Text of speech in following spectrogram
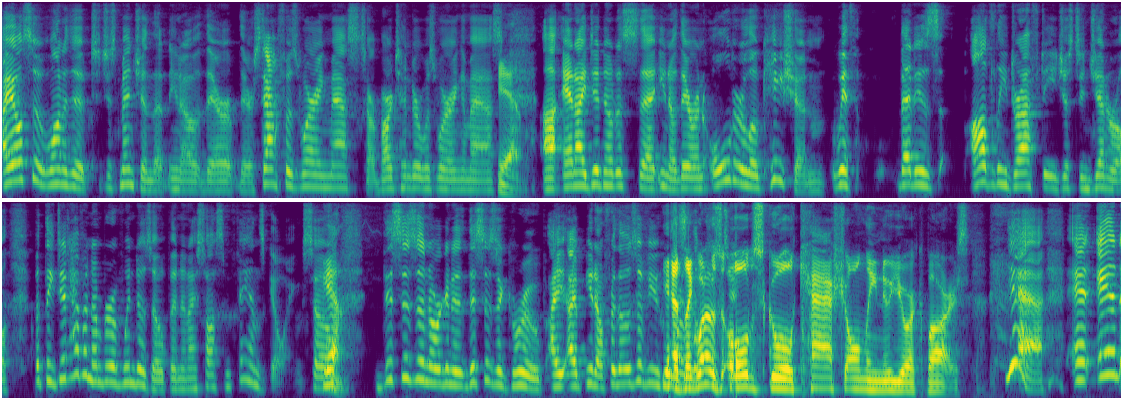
I also wanted to, to just mention that, you know, their their staff was wearing masks, our bartender was wearing a mask. Yeah, Uh, and I did notice that, you know, they're an older location with that is oddly drafty just in general, but they did have a number of windows open and I saw some fans going. So yeah, this is an organ this is a group. I, I you know, for those of you who yeah. It's like one of those to- old school cash only New York bars. Yeah. And and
